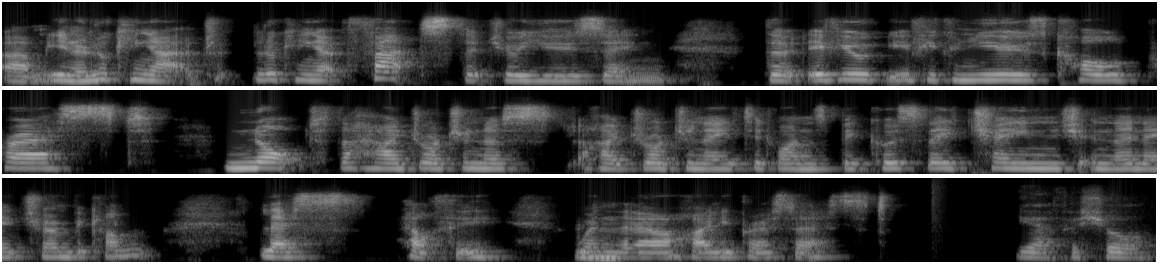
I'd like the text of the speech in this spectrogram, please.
Um, you know, looking at looking at fats that you're using. That if you if you can use cold pressed not the hydrogenous hydrogenated ones because they change in their nature and become less healthy when mm. they are highly processed. Yeah for sure.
